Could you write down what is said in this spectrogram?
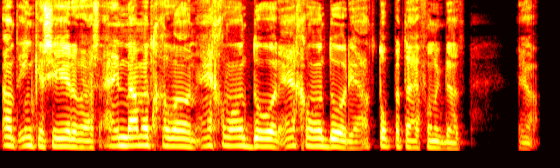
aan het incasseren was. En hij nam het gewoon en gewoon door en gewoon door. Ja, toppartij vond ik dat. Ja.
